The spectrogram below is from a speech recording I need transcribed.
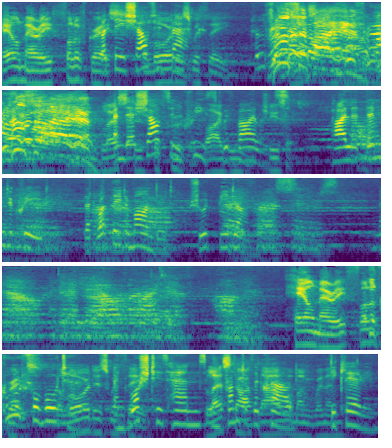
Hail Mary, full of grace, they the Lord back, is with thee. Crucify him! Crucify him! Blessed and their is the shouts fruit of increased thy with womb, violence. Jesus. Pilate then decreed that what they demanded should be done. For us sinners, now and at the hour of our death. Amen. Hail Mary, full He of grace, for the water Lord is with and thee. washed his hands in Blessed front of art the thou crowd, among women, declaring,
